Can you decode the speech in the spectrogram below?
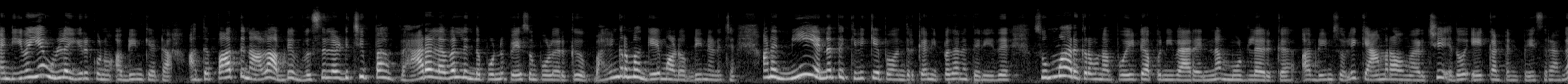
அண்ட் இவன் ஏன் உள்ளே இருக்கணும் அப்படின்னு கேட்டா அதை பார்த்துனாலும் அப்படியே விசில் அடிச்சு இப்போ வேற லெவலில் இந்த பொண்ணு பேசும் போல இருக்குது பயங்கரமாக கேம் ஆடும் அப்படின்னு நினச்சேன். ஆனால் நீ என்னத்தை கிழிக்க இப்போ வந்திருக்கன்னு இப்போ தானே தெரியுது. சும்மா இருக்கிறவனை போயிட்டு அப்போ நீ வேற என்ன மூடில் இருக்க? அப்படின்னு சொல்லி கேமராவை மறைச்சு ஏதோ ஏ கண்டென்ட் பேசுகிறாங்க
